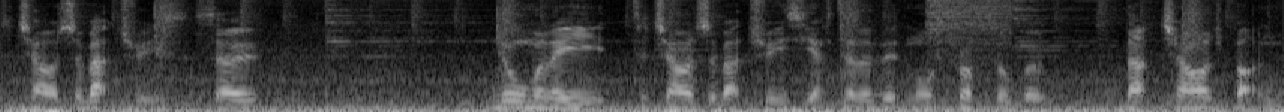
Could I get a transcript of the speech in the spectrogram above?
to charge the batteries. So normally to charge the batteries you have to have a bit more throttle, but that charge button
